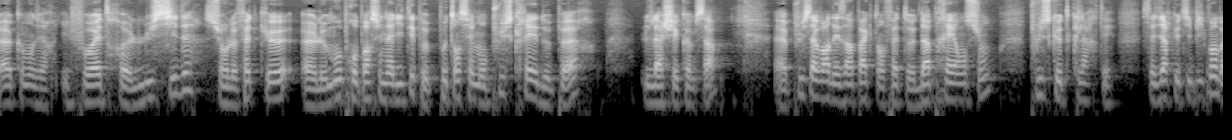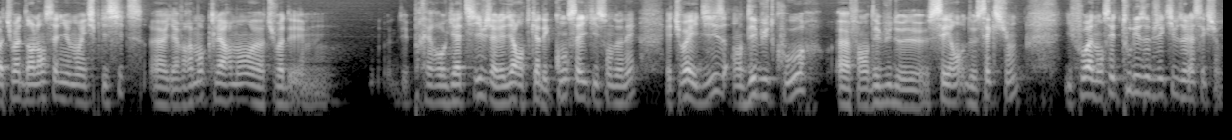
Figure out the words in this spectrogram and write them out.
euh, comment dire, il faut être lucide sur le fait que euh, le mot proportionnalité peut potentiellement plus créer de peur lâché comme ça, plus avoir des impacts en fait d'appréhension, plus que de clarté. C'est-à-dire que typiquement, bah, tu vois, dans l'enseignement explicite, il y a vraiment clairement, tu vois, des, des prérogatives, j'allais dire en tout cas des conseils qui sont donnés. Et tu vois, ils disent en début de cours, euh, enfin en début de, séance, de section, il faut annoncer tous les objectifs de la section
